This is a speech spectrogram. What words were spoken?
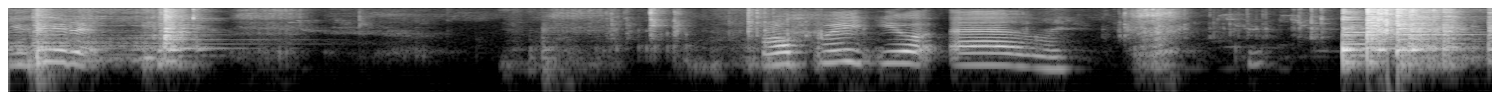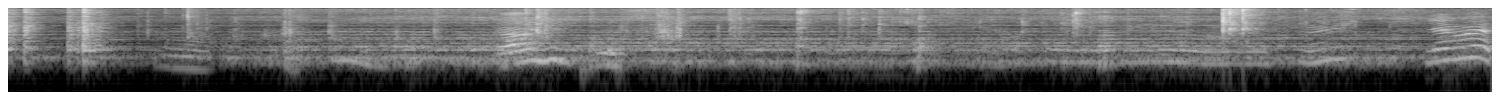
You get it. I'll beat your alley. I'll use. Never.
